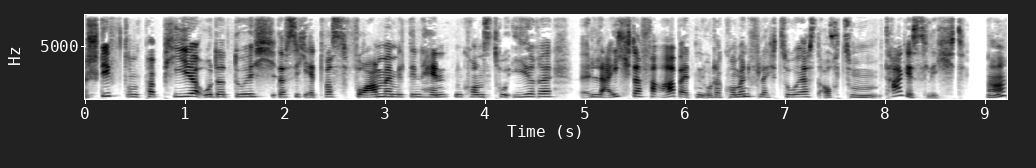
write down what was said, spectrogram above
Stift und Papier oder durch, dass ich etwas forme, mit den Händen konstruiere, äh, leichter verarbeiten oder kommen vielleicht so erst auch zum Tageslicht. Na?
